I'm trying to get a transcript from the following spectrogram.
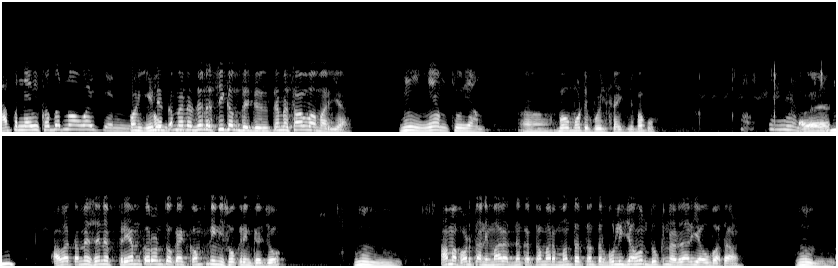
આપણને એવી ખબર ન હોય કે નહીં. પણ એને તમે ને છે ને સીગમ થઈ દીધું તમે સાવવા માર્યા. હમ એમ છું એમ. બહુ મોટી ભૂલ થઈ ગઈ બાપુ. હવે હવે તમે છે ને પ્રેમ કરો ને તો કઈ કંપનીની છોકરીને કરજો હમ આમાં પડતા નહીં મારા જ નકર તમારે મંતર તંત્ર ભૂલી જાવ ને દુઃખના દારિયા ઊભા થાય હમ?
